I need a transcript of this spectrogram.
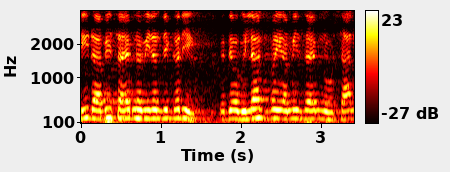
ટી ડાભી સાહેબને વિનંતી કરી કે તેઓ વિલાસભાઈ અમીન સાહેબનું શાલ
